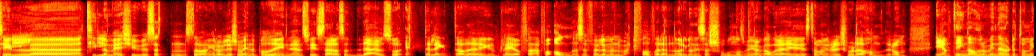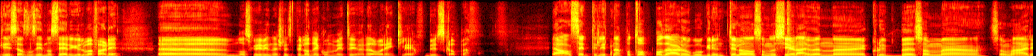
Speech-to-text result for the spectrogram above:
til uh, til og med 2017, Stavanger Oilers. Jeg var inne på det innledningsvis her. Altså, det er jo så etterlengta det playoffet her for alle, selvfølgelig, men i hvert fall for en organisasjon, som vi kan kalle det i Stavanger Oilers, hvor det handler om én ting. Det handler om å vinne. Jeg hørte Tommy Kristiansen si når seriegullet var ferdig. Uh, nå skal vi vinne sluttspillet, og det kommer vi til å gjøre. Det var egentlig budskapet. Ja, selvtilliten er på topp, og det er det jo god grunn til. Og som du sier, det er jo en uh, klubb eh, som, uh, som er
